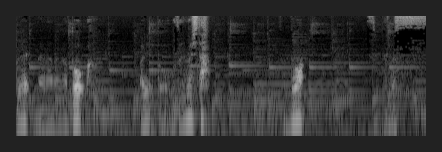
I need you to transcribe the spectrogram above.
とで、長々とありがとうございました。それでは、失礼いたします。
